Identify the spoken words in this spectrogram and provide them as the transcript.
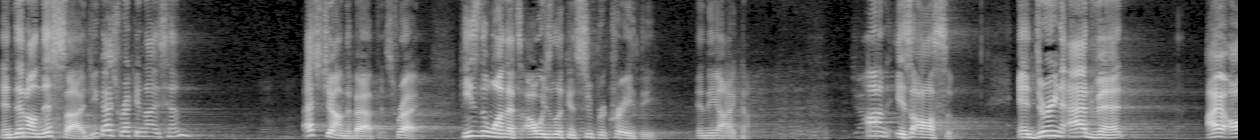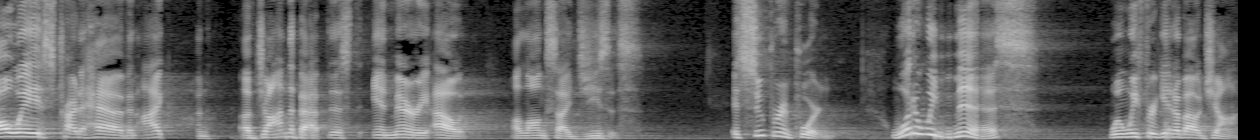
And then on this side, you guys recognize him? That's John the Baptist, right? He's the one that's always looking super crazy in the icon. John is awesome. And during Advent, I always try to have an icon of John the Baptist and Mary out alongside Jesus. It's super important. What do we miss when we forget about John?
